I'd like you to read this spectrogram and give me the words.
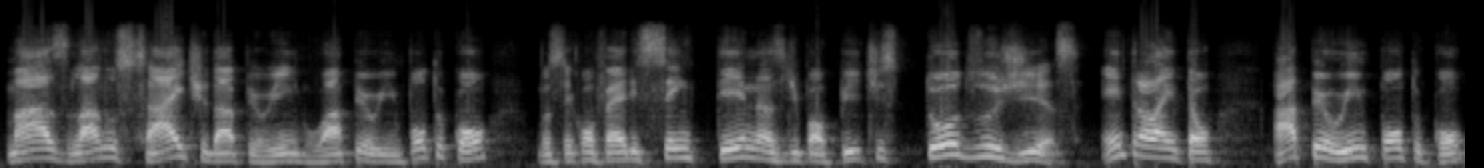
mas lá no site da Pewin, o apewin.com, você confere centenas de palpites todos os dias. Entra lá então, apewin.com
